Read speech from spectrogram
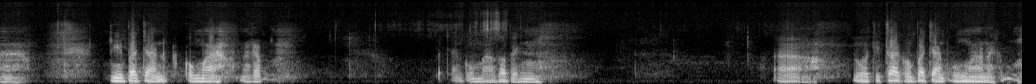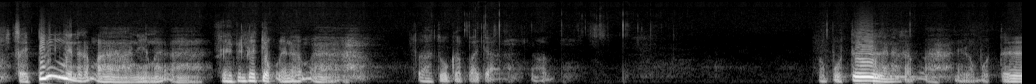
อ่านี่พระอาจารย์กงมานะครับพระอาจารย์กงมาก็เป็นอ่าดูติดท้ของพระอาจารย์กงมานะครับ ใส่ปิ้งเลยนะครับอ่านี่นไหมอ่าใส่เป็นกระจกเลยนะครับอ่าสาธุกับพระอาจารย์นะครับหลวงปู่ตื้อนะครับอ่านี่หลวงปู่ตื้อ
